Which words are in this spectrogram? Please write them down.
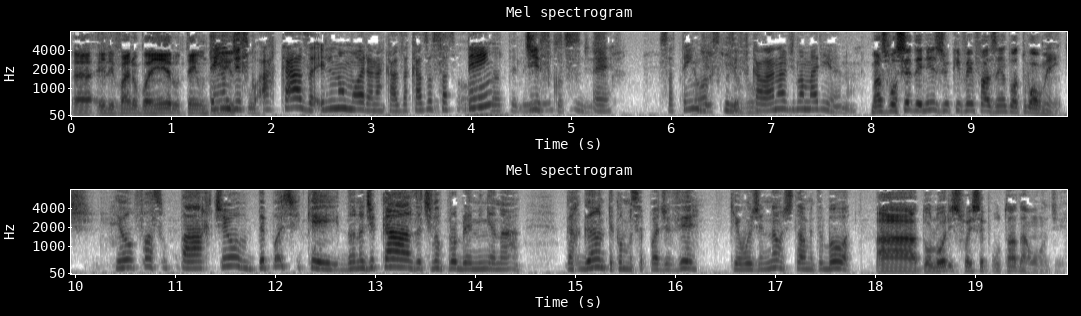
É, ele vai no banheiro, tem um tem disco. Um disco. A casa, ele não mora na casa, a casa só, só tem discos. Disco. É. Só tem é um discos arquivo. e fica lá na Vila Mariana. Mas você, Denise, o que vem fazendo atualmente? Eu faço parte, eu depois fiquei dona de casa, tive um probleminha na garganta, como você pode ver, que hoje não está muito boa. A Dolores foi sepultada onde?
